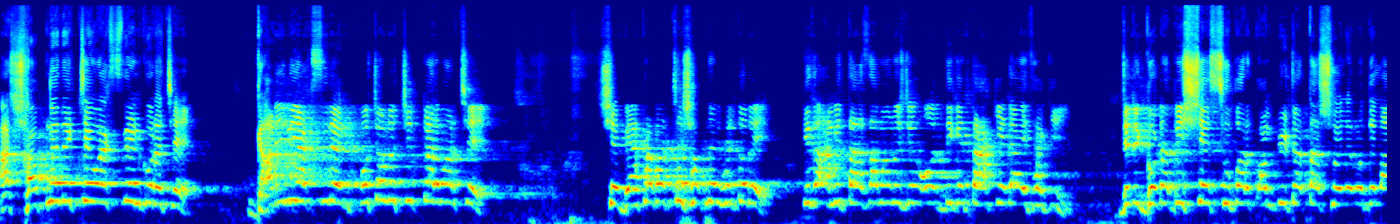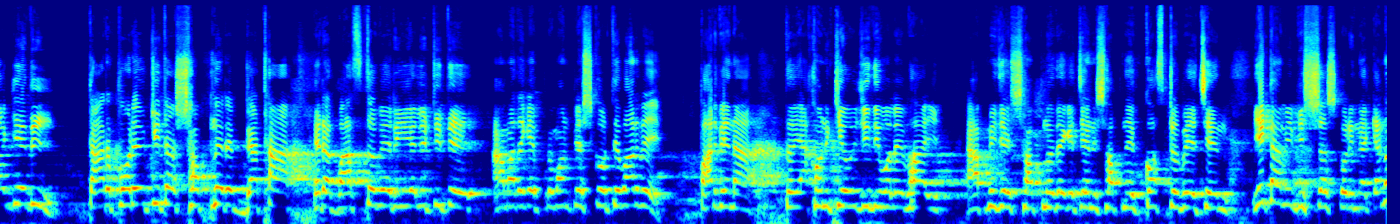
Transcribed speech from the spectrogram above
আর স্বপ্নে দেখছে ও অ্যাক্সিডেন্ট করেছে। গাড়ি নিয়ে অ্যাক্সিডেন্ট প্রচণ্ড চিৎকার মারছে। সে ব্যথা পাচ্ছে স্বপ্নের ভেতরে। কিন্তু আমি তাজা মানুষ যে ওর দিকে তাকিয়ে দাঁড়িয়ে থাকি। যদি গোটা বিশ্বের সুপার কম্পিউটার তার শরীরের মধ্যে লাগিয়ে দিই, তারপরেও কি তার স্বপ্নের ব্যথা এটা বাস্তবে রিয়েলিটিতে আমাদেরকে প্রমাণ পেশ করতে পারবে? পারবে না। তো এখন কেউ যদি বলে, ভাই, আপনি যে স্বপ্ন দেখেছেন, স্বপ্নে কষ্ট পেয়েছেন, এটা আমি বিশ্বাস করি না কেন?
